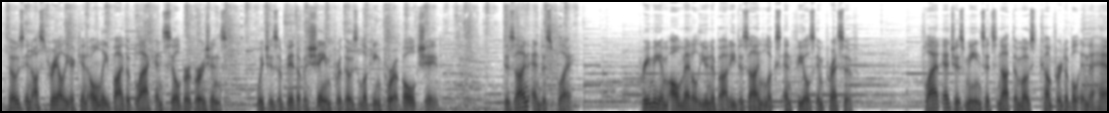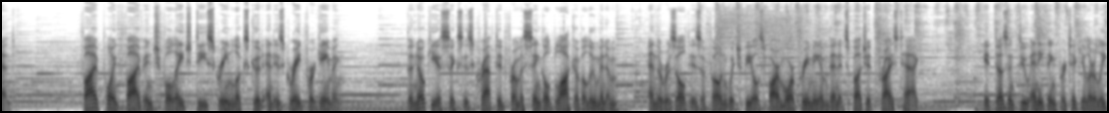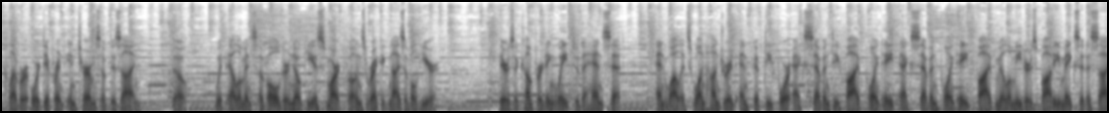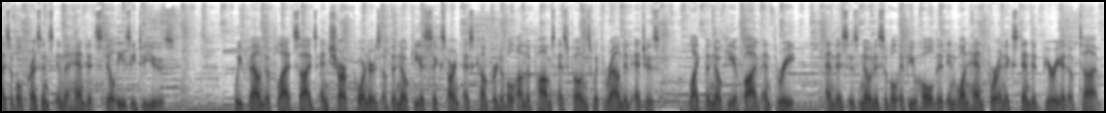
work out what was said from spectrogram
Those in Australia can only buy the black and silver versions, which is a bit of a shame for those looking for a bold shade. Design and display. Premium all-metal unibody design looks and feels impressive. Flat edges means it's not the most comfortable in the hand. 5.5-inch Full HD screen looks good and is great for gaming. The Nokia 6 is crafted from a single block of aluminum, and the result is a phone which feels far more premium than its budget price tag. It doesn't do anything particularly clever or different in terms of design, though, with elements of older Nokia smartphones recognizable here. There's a comforting weight to the handset, and while its 154 x 75.8 x 7.85 mm body makes it a sizable presence in the hand it's still easy to use. We found the flat sides and sharp corners of the Nokia 6 aren't as comfortable on the palms as phones with rounded edges, like the Nokia 5 and 3, and this is noticeable if you hold it in one hand for an extended period of time.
